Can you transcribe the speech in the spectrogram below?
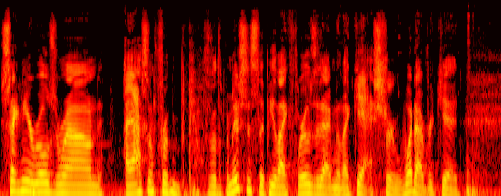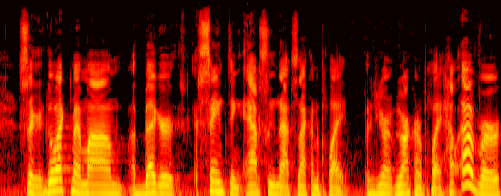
Second year rolls around. I asked him for for the permission slip. He like throws it at me, like, "Yeah, sure, whatever, kid." So I go back to my mom, I beg her, same thing, absolutely not, it's not going to play. You aren't, aren't going to play. However,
